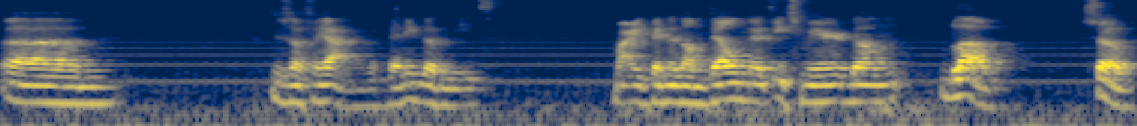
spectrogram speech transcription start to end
Ehm, dus dan van ja, dan ben ik dat niet. Maar ik ben er dan wel net iets meer dan blauw. Zo.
